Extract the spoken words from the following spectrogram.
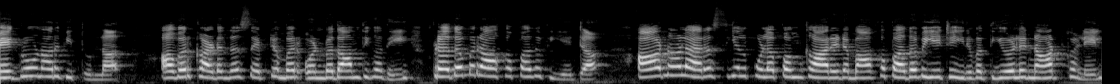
மெக்ரோன் அறிவித்துள்ளார். அவர் கடந்த செப்டம்பர் ஒன்பதாம் தேதி பிரதமராக பதவியேற்றார். ஆனால் அரசியல் குழப்பம் காரணமாக பதவியேற்ற இருபத்தி ஏழு நாட்களில்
